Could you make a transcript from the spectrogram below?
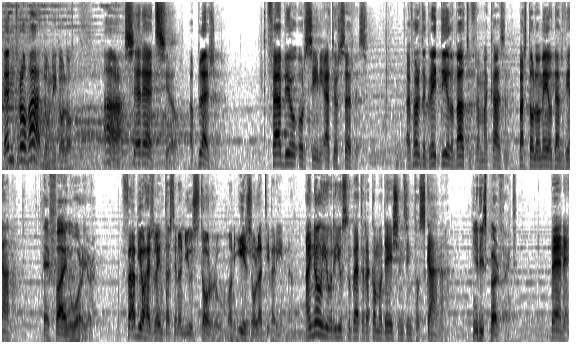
Ben trovato, Niccolò. Ah, Ser Ezio. A pleasure. Fabio Orsini, at your service. I've heard a great deal about you from my cousin, Bartolomeo d'Alviano. A fine warrior. Fabio has lent us an unused storeroom on Isola Tiberina. I know you were used to better accommodations in Toscana. It is perfect. Bene.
